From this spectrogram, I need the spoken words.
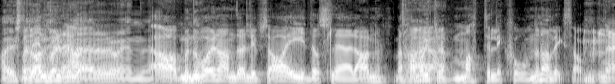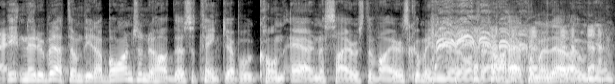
Ja, just Men det. då En huvudlärare och en... Ja, men då var ju den andra liksom, ja, idrottsläraren, men han var ju inte ja. med på mattelektionerna liksom. Nej. I- När du berättar om dina barn som du hade så tänker jag på Con Air när Cyrus the Virus kom in. När det var så här, ja, här kommer den där ungen.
